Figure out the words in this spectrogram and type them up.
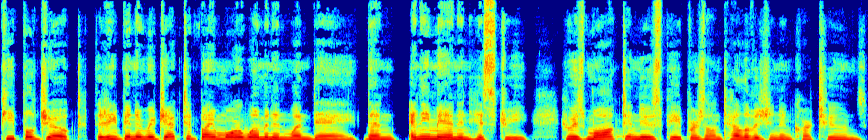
people joked that he'd been rejected by more women in one day than any man in history, who was mocked in newspapers, on television, and cartoons,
